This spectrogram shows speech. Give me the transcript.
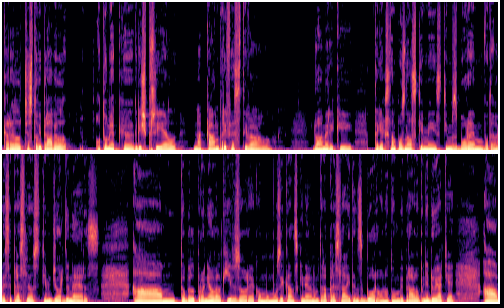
Karel často vyprávěl o tom, jak když přijel na country festival do Ameriky, tak jak se tam poznal s, těmi, s tím sborem od Elvise Presleyho, s tím Jordaners. A to byl pro něho velký vzor, jako muzikantsky, nejenom teda Presley, ale i ten sbor, on o tom vyprávěl úplně dojatě. A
